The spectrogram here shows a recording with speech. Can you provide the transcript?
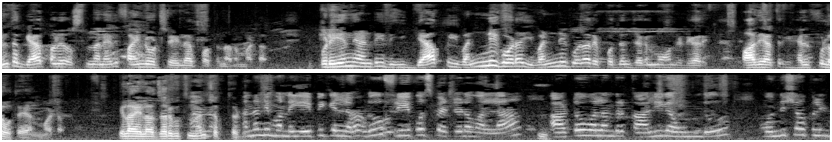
ఎంత గ్యాప్ అనేది వస్తుంది అనేది ఫైండ్ అవుట్ చేయలేకపోతున్నారు అనమాట ఇప్పుడు ఏంది అంటే ఇది ఈ గ్యాప్ ఇవన్నీ కూడా ఇవన్నీ కూడా రేపొద్దున జగన్మోహన్ రెడ్డి గారి పాదయాత్రకి హెల్ప్ఫుల్ అవుతాయి అన్నమాట. ఇలా ఇలా జరుగుతుందని చెప్తాడు. అన్న నేను మొన్న ఏపీకి వెళ్ళినప్పుడు ఫ్రీ బస్ పెట్టడం వల్ల ఆటో వాళ్ళందరూ ఖాళీగా ఉండు ముందు షాపులకి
